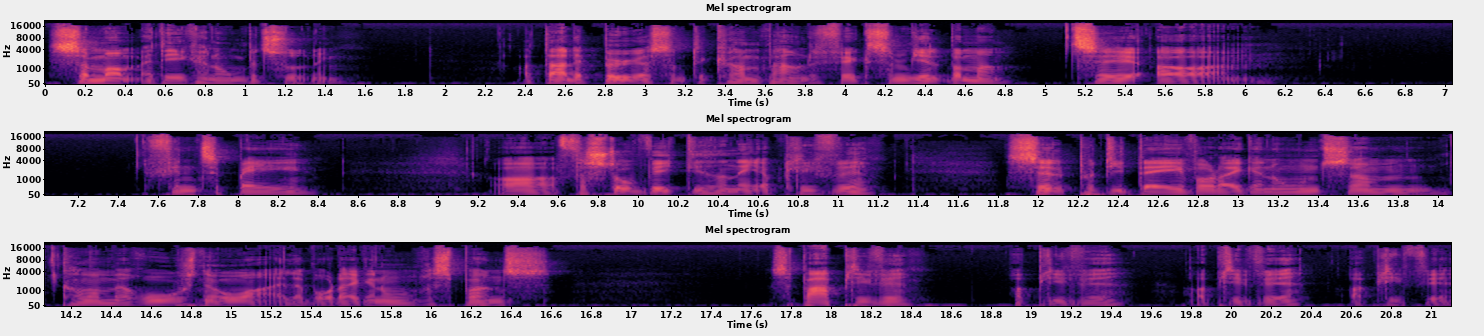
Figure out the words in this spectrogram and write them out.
som om, at det ikke har nogen betydning. Og der er det bøger som The Compound Effect, som hjælper mig til at øh, finde tilbage og forstå vigtigheden af at blive ved. Selv på de dage, hvor der ikke er nogen, som kommer med rosende ord, eller hvor der ikke er nogen respons. Så bare blive ved, og blive ved, og blive ved, og blive ved.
